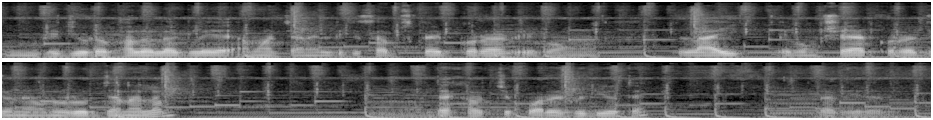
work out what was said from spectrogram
ভিডিওটা ভালো লাগলে আমার চ্যানেলটিকে সাবস্ক্রাইব করার এবং লাইক এবং শেয়ার করার জন্য অনুরোধ জানালাম। দেখা হচ্ছে পরের ভিডিওতে। রাধে রাধে।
